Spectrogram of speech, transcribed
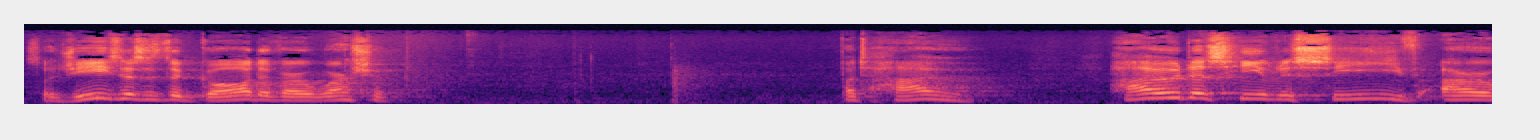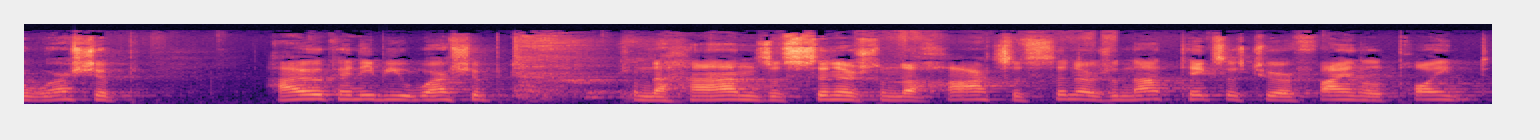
So Jesus is the God of our worship. But how? How does he receive our worship? How can he be worshipped from the hands of sinners, from the hearts of sinners? And that takes us to our final point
